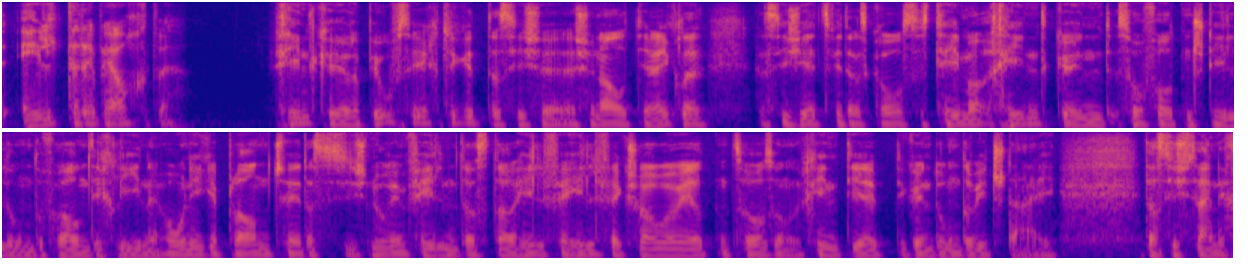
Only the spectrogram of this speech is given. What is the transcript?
die Eltern beachten? Kinder gehören beaufsichtigt, das ist eine, eine alte Regel. Es ist jetzt wieder ein grosses Thema. Kinder gehen sofort in Still unter, vor allem die Kleinen. Ohne Geplansche, das ist nur im Film, dass da Hilfe, Hilfe geschaut wird und so, sondern Kinder, die, die gehen unter wie Steine. Das ist eigentlich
